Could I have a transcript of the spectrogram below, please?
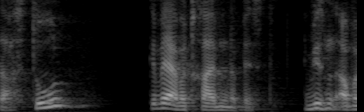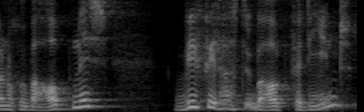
dass du Gewerbetreibender bist. Die wissen aber noch überhaupt nicht, wie viel hast du überhaupt verdient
